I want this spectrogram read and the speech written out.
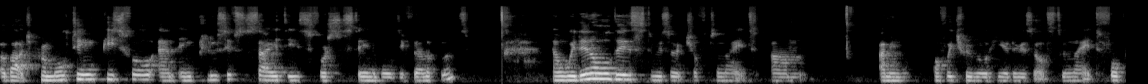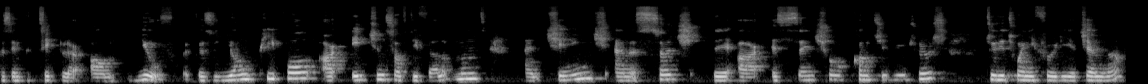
about promoting peaceful and inclusive societies for sustainable development. And within all this, the research of tonight, um, I mean, of which we will hear the results tonight, focus in particular on youth, because young people are agents of development and change, and as such, they are essential contributors to the 2030 agenda.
